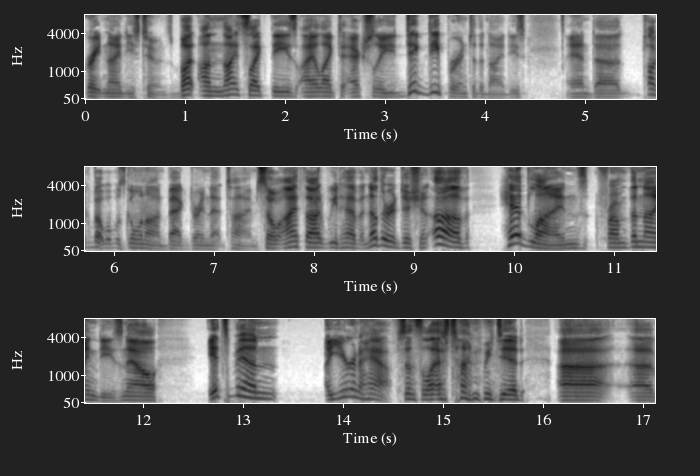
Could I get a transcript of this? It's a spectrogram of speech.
great 90s tunes. But on nights like these, I like to actually dig deeper into the 90s and uh, talk about what was going on back during that time. So I thought we'd have another edition of Headlines from the 90s. Now, it's been a year and a half since the last time we did uh, uh,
